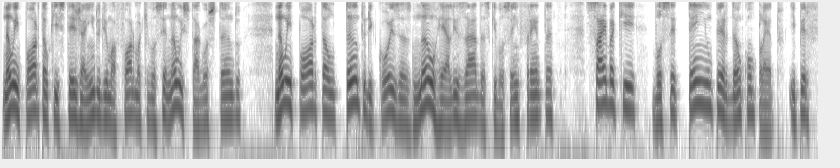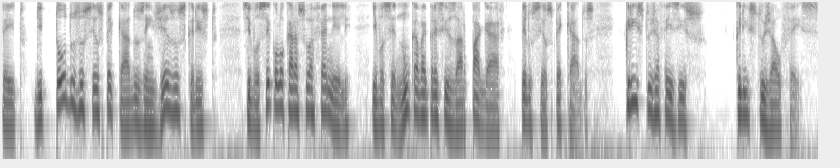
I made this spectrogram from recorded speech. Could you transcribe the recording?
não importa o que esteja indo de uma forma que você não está gostando, não importa o tanto de coisas não realizadas que você enfrenta, saiba que você tem um perdão completo e perfeito de todos os seus pecados em Jesus Cristo, se você colocar a sua fé nele, e você nunca vai precisar pagar pelos seus pecados. Cristo já fez isso. Cristo já o fez.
